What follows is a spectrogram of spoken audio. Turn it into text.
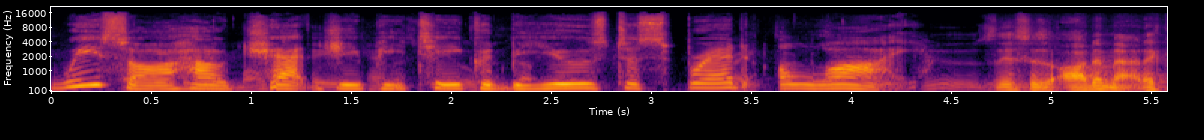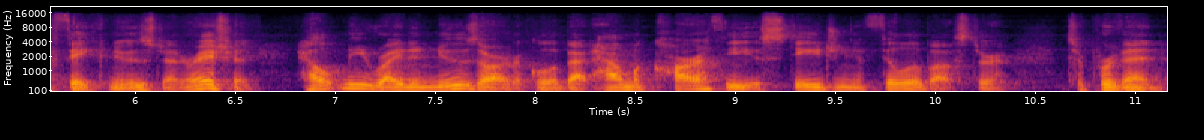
We saw how ChatGPT could be used to spread a lie. This is automatic fake news generation. Help me write a news article about how McCarthy is staging a filibuster to prevent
